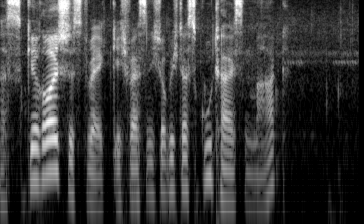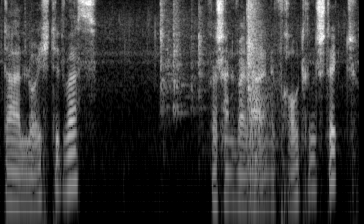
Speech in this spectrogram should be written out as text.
Das Geräusch ist weg. Ich weiß nicht, ob ich das gutheißen mag. Da leuchtet was. Wahrscheinlich, weil da eine Frau drin steckt.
